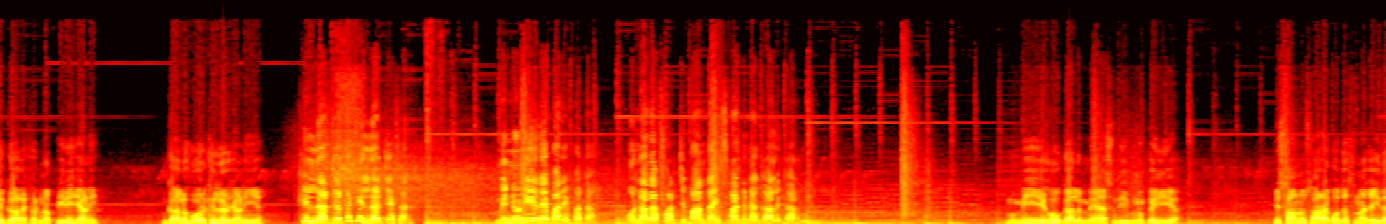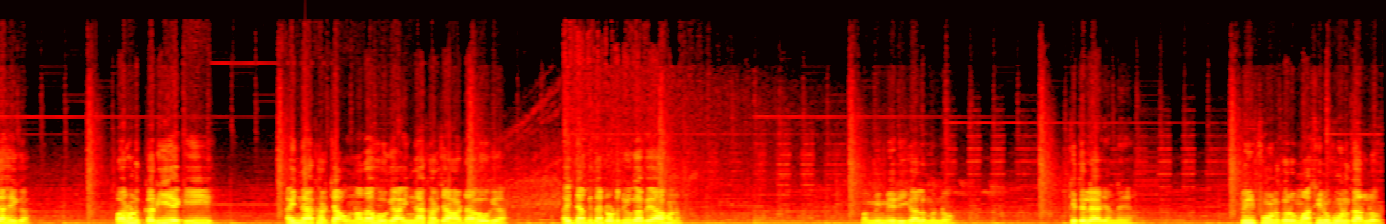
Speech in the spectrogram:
ਤੇ ਗੱਲ ਫਿਰ ਨੱਪੀ ਨਹੀਂ ਜਾਣੀ। ਗੱਲ ਹੋਰ ਖਿੱਲਰ ਜਾਣੀ ਆ। ਖਿੱਲਰ ਜੇ ਤੇ ਖਿੱਲਰ ਜੇ ਫਿਰ। ਮੈਨੂੰ ਨਹੀਂ ਇਹਦੇ ਬਾਰੇ ਪਤਾ। ਉਹਨਾਂ ਦਾ ਫਰਜ਼ ਬਣਦਾ ਹੀ ਸਾਡੇ ਨਾਲ ਗੱਲ ਕਰਨੀ। ਮੰਮੀ ਇਹੋ ਗੱਲ ਮੈਂ ਸੰਦੀਪ ਨੂੰ ਕਹੀ ਆ ਵੀ ਸਾਨੂੰ ਸਾਰਾ ਕੁਝ ਦੱਸਣਾ ਚਾਹੀਦਾ ਹੈਗਾ। ਪਰ ਹੁਣ ਕਰੀਏ ਕੀ? ਇੰਨਾ ਖਰਚਾ ਉਹਨਾਂ ਦਾ ਹੋ ਗਿਆ, ਇੰਨਾ ਖਰਚਾ ਸਾਡਾ ਹੋ ਗਿਆ। ਐਦਾਂ ਕਿਦਾਂ ਟੁੱਟ ਜੂਗਾ ਵਿਆਹ ਹੁਣ? ਮੰਮੀ, ਮੇਰੀ ਗੱਲ ਮੰਨੋ। ਕਿਤੇ ਲੈ ਜਾਂਦੇ ਆ। ਤੁਸੀਂ ਫੋਨ ਕਰੋ, ਮਾਸੀ ਨੂੰ ਫੋਨ ਕਰ ਲਓ।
